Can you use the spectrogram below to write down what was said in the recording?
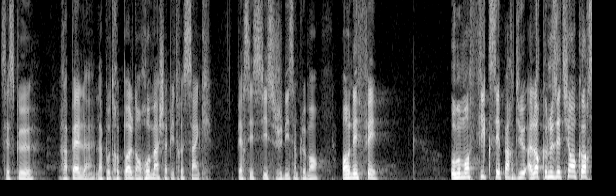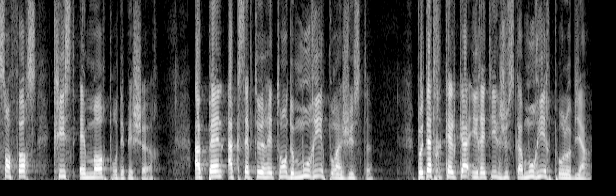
C'est ce que rappelle l'apôtre Paul dans Romains chapitre 5, verset 6. Je dis simplement, en effet, au moment fixé par Dieu, alors que nous étions encore sans force, Christ est mort pour des pécheurs. À peine accepterait-on de mourir pour un juste? Peut-être quelqu'un irait-il jusqu'à mourir pour le bien.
